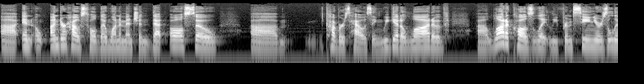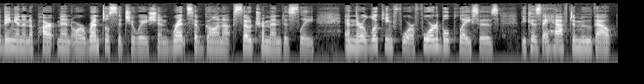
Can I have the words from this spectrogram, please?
Uh, and oh, under household, I want to mention that also um, covers housing. We get a lot of a lot of calls lately from seniors living in an apartment or a rental situation. Rents have gone up so tremendously, and they're looking for affordable places because they have to move out.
